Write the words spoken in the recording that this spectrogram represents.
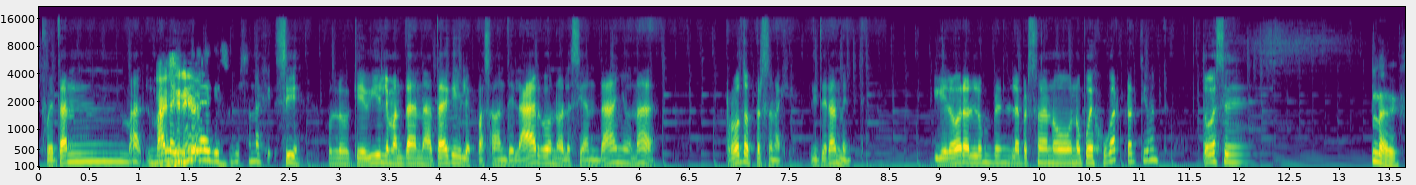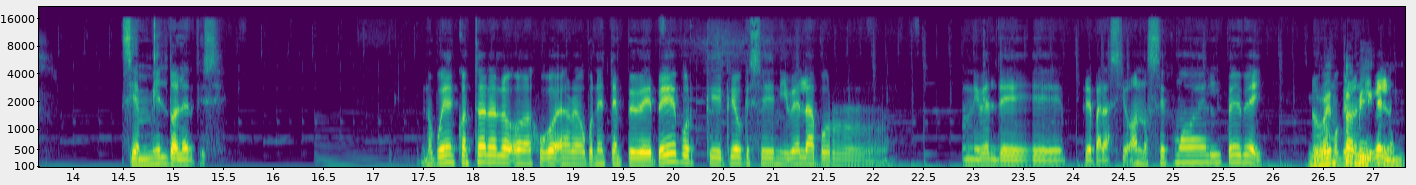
Fue tan mal, mala idea nivel? que su personaje, sí, por lo que vi le mandaban ataque y les pasaban de largo, no le hacían daño, nada roto el personaje, literalmente. Y que ahora el hombre, la persona no, no puede jugar prácticamente. Todo ese dólares. 100 mil dólares, dice. No puede encontrar a los oponentes en PvP porque creo que se nivela por un nivel de preparación, no sé cómo es el PvP. ahí. Pero como que 90, lo mi- nivelan.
